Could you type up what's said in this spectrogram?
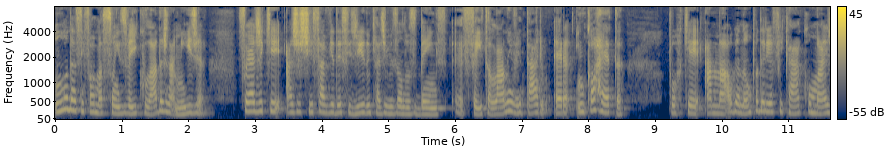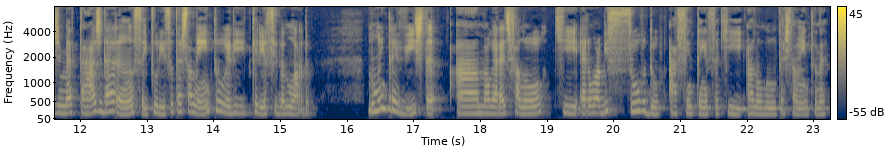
uma das informações veiculadas na mídia foi a de que a justiça havia decidido que a divisão dos bens é, feita lá no inventário era incorreta, porque a Malga não poderia ficar com mais de metade da herança e por isso o testamento ele teria sido anulado. Numa entrevista, a Margarete falou que era um absurdo a sentença que anulou o testamento, né?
